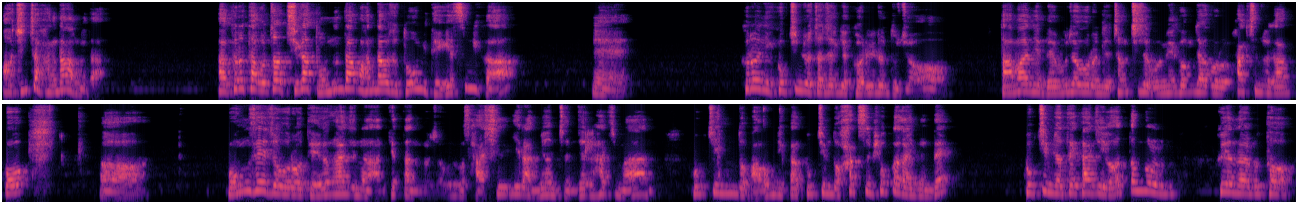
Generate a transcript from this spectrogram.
아 진짜 황당합니다. 아 그렇다고 저 지가 돕는다고 한다고 해서 도움이 되겠습니까? 예. 그러니 국진조차 저렇게 거리를 두죠. 다만 이제 내부적으로 이제 정치적 의미 공작으로 확신을 갖고 어, 공세적으로 대응하지는 않겠다는 거죠. 그리고 사실이라면 전제를 하지만 국짐도 바보입니까? 국짐도 학습 효과가 있는데 국짐 여태까지 어떤 걸 그 옛날부터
